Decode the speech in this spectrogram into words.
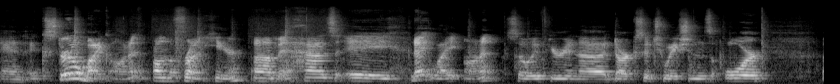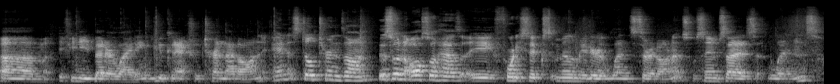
an external mic on it on the front here. Um, it has a night light on it, so if you're in uh, dark situations or um, if you need better lighting, you can actually turn that on, and it still turns on. This one also has a 46 millimeter lens thread on it, so same size lens.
